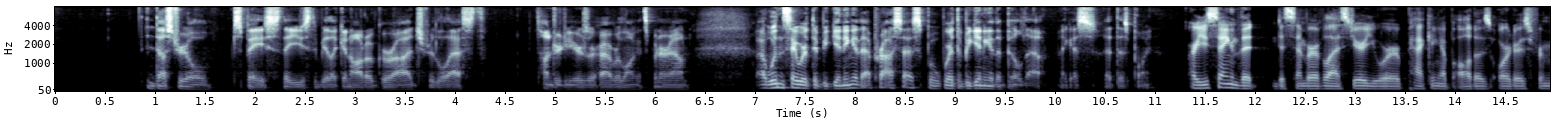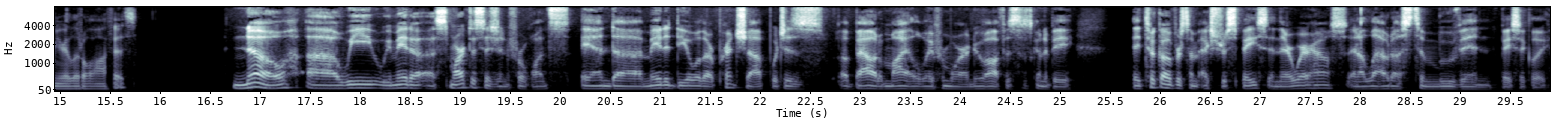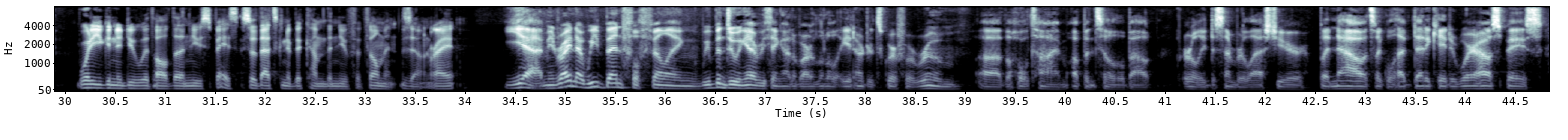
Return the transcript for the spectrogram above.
industrial space that used to be like an auto garage for the last hundred years or however long it's been around. I wouldn't say we're at the beginning of that process, but we're at the beginning of the build out, I guess, at this point. Are you saying that December of last year you were packing up all those orders from your little office? No, uh, we we made a, a, smart decision for once and uh, made a deal with our print shop, which is about a mile away from where our new office is going to be. They took over some extra space in their warehouse and allowed us to move in, basically. What are you going to do with all the new space? So that's going to become the new fulfillment zone, right? Yeah, I mean, right now we've been fulfilling, we've been doing everything out of our little 800 square foot room uh, the whole time up until about early December last year. But now it's like we'll have dedicated warehouse space.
